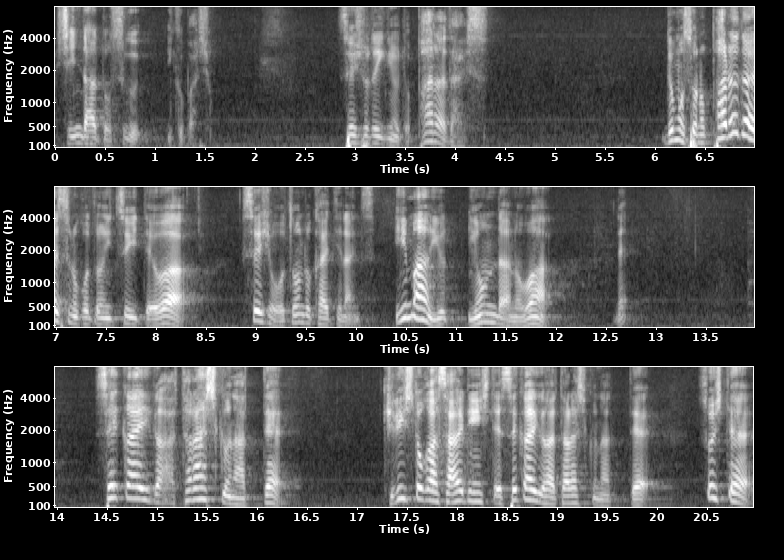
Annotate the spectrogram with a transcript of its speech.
死んだ後すぐ行く場所。聖書的に言うとパラダイス。でもそのパラダイスのことについては聖書ほとんど書いてないんです。今読んだのはね世界が新しくなってキリストが再臨して世界が新しくなってそして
